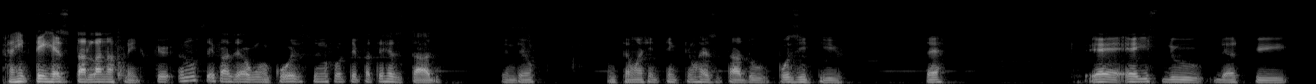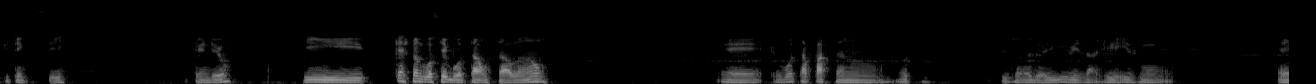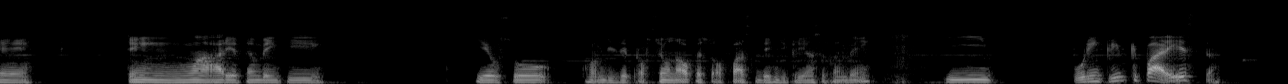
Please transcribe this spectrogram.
A gente ter resultado lá na frente. Porque eu não sei fazer alguma coisa se não for ter para ter resultado. Entendeu? Então a gente tem que ter um resultado positivo. Certo? É, é isso do, que, que tem que ser. Entendeu? E questão de você botar um salão. É, eu vou estar tá passando outros episódios aí, visagismo. É, tem uma área também que eu sou, vamos dizer, profissional, pessoal faço desde criança também. E por incrível que pareça,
